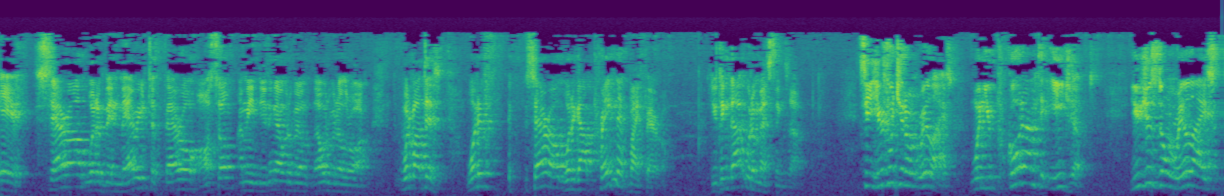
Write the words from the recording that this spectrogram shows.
if Sarah would have been married to Pharaoh also? I mean, do you think that would have been that would have been a little awkward? What about this? What if Sarah would have got pregnant by Pharaoh? Do you think that would have messed things up? See, here's what you don't realize. When you go down to Egypt, you just don't realize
